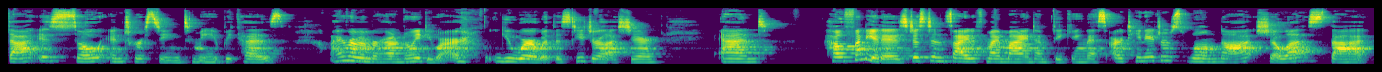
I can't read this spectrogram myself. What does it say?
that is so interesting to me because I remember how annoyed you are, you were with this teacher last year. And how funny it is, just inside of my mind, I'm thinking this our teenagers will not show us that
